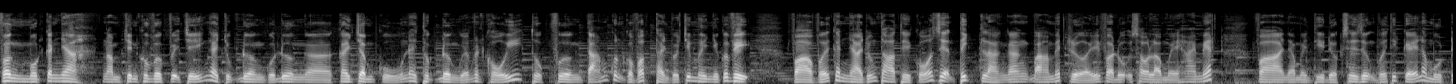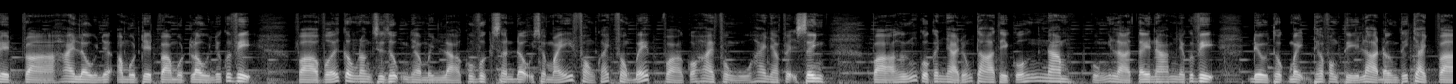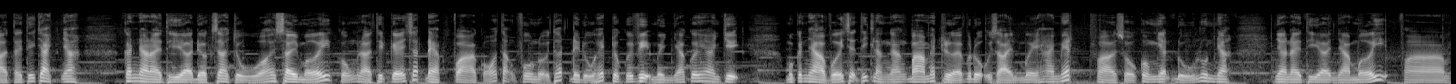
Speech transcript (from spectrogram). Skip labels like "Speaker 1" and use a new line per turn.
Vâng, một căn nhà nằm trên khu vực vị trí ngay trục đường của đường à, cây châm cũ này thuộc đường Nguyễn Văn Khối thuộc phường 8 quận Gò Vấp thành phố Hồ Chí Minh như quý vị. Và với căn nhà chúng ta thì có diện tích là ngang 3 mét rưỡi và độ sâu là 12 mét và nhà mình thì được xây dựng với thiết kế là một trệt và hai lầu như à, một trệt và một lầu như quý vị. Và với công năng sử dụng nhà mình là khu vực sân đậu xe máy, phòng khách, phòng bếp và có hai phòng ngủ, hai nhà vệ sinh. Và hướng của căn nhà chúng ta thì có hướng nam cũng như là tây nam nha quý vị, đều thuộc mệnh theo phong thủy là đông tứ trạch và tây tứ trạch nha. Căn nhà này thì à, được gia chủ à, xây mới cũng là thiết kế rất đẹp và có tặng full nội thất đầy đủ hết cho quý vị mình nha quý anh chị. Một căn nhà với diện tích là ngang 3 mét rưỡi và độ dài 12 mét và số công nhận đủ luôn nha. Nhà này thì à, nhà mới và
